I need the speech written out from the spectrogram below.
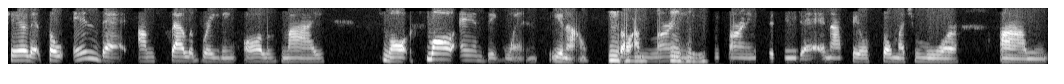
share that. So in that, I'm celebrating all of my small small and big wins, you know. Mm-hmm. So I'm learning, mm-hmm. learning to do that, and I feel so much more, um,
